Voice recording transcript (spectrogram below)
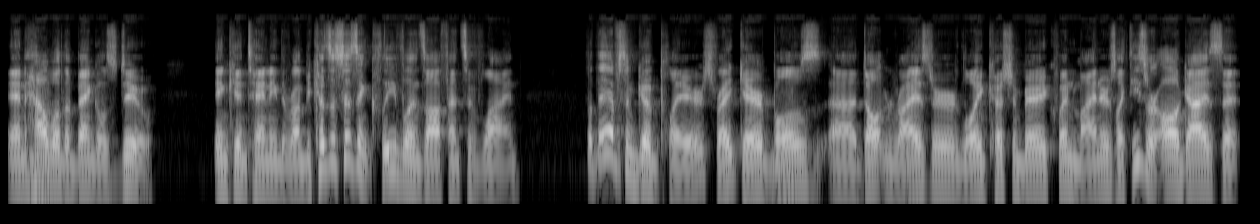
and how mm-hmm. will the Bengals do? In containing the run because this isn't Cleveland's offensive line, but they have some good players, right? Garett mm-hmm. Uh, Dalton Risner, Lloyd Cushenberry, Quinn Meinerz. Like these are all guys that,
